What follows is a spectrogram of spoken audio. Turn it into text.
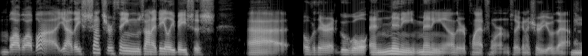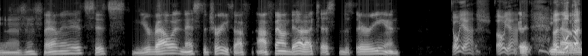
blah blah blah. Yeah, they censor things on a daily basis uh, over there at Google and many many other platforms. I can assure you of that. hmm I mean, it's it's you're valid, and that's the truth. I I found out. I tested the theory, and Oh yes, oh yeah. Uh, look up,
